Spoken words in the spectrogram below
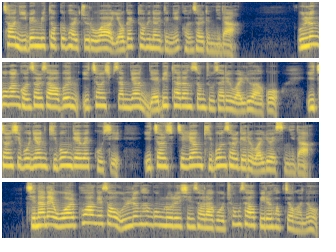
1,200m급 활주로와 여객터미널 등이 건설됩니다. 울릉공항 건설 사업은 2013년 예비 타당성 조사를 완료하고 2015년 기본계획 고시, 2017년 기본 설계를 완료했습니다. 지난해 5월 포항에서 울릉 항공로를 신설하고 총 사업비를 확정한 후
